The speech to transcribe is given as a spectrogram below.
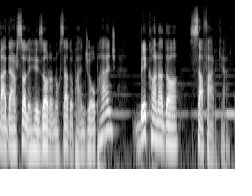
و در سال 1955 به کانادا سفر کرد.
